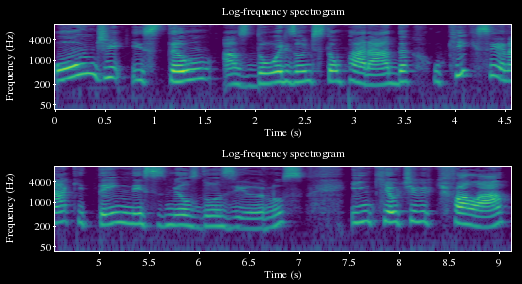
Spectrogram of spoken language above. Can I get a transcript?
onde estão as dores, onde estão paradas, o que, que, será que tem nesses meus 12 anos em que eu tive que falar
